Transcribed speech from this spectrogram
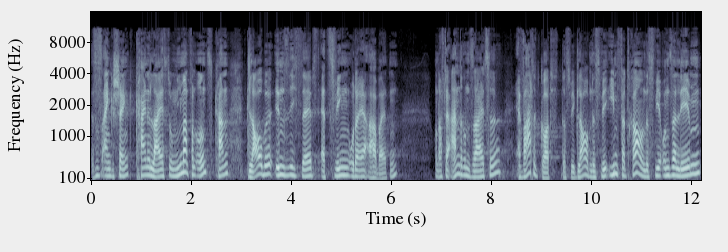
Es ist ein Geschenk, keine Leistung. Niemand von uns kann Glaube in sich selbst erzwingen oder erarbeiten. Und auf der anderen Seite erwartet Gott, dass wir glauben, dass wir ihm vertrauen, dass wir unser Leben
